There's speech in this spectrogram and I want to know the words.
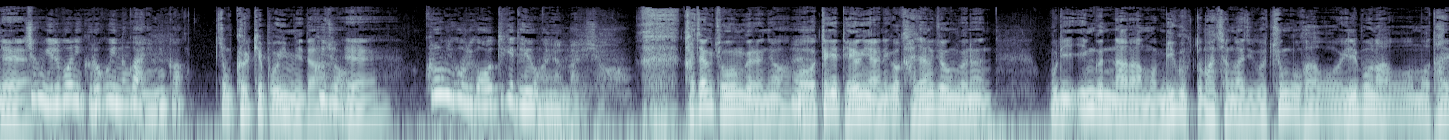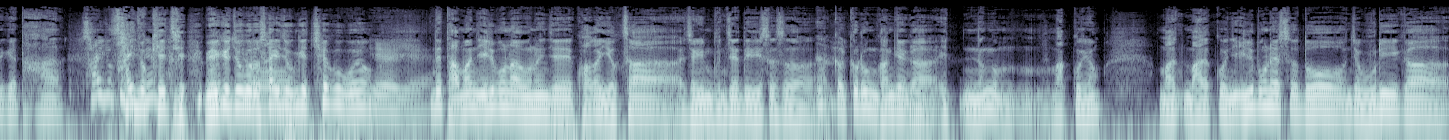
예. 지금 일본이 그러고 있는 거 아닙니까? 좀 그렇게 보입니다. 그죠? 예. 그럼 이거 우리가 어떻게 대응하냔 말이죠. 가장 좋은 거는요. 네. 뭐 어떻게 대응이 아니고 가장 좋은 거는 우리 인근 나라 뭐 미국도 마찬가지고 중국하고 일본하고 뭐다 이렇게 다 사이좋게 지 외교적으로 그렇죠. 사이좋은 게 최고고요. 예, 예. 근데 다만 일본하고는 이제 과거 역사적인 문제들이 있어서 껄끄러운 관계가 음. 있는 건 맞고요. 맞, 맞고 이제 일본에서도 이제 우리가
